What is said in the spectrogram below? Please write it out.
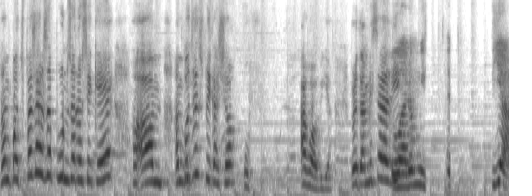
Em pots passar els apunts de no sé què? Um, em pots explicar això? Uf, agòbia. Però també s'ha de dir... O ara un missatge. Tia,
